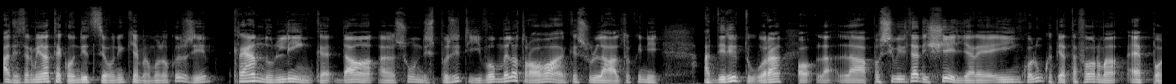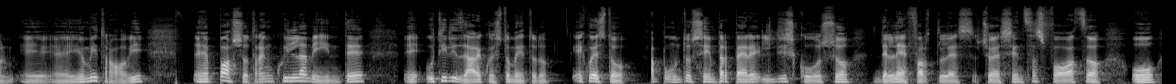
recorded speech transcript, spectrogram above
a determinate condizioni, chiamiamolo così, creando un link da, uh, su un dispositivo me lo trovo anche sull'altro, quindi addirittura ho la, la possibilità di scegliere in qualunque piattaforma Apple eh, io mi trovi, eh, posso tranquillamente eh, utilizzare questo metodo. E questo appunto sempre per il discorso dell'effortless, cioè senza sforzo o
